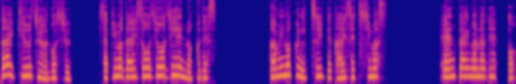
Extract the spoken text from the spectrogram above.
第95種、先の大僧正寺園の句です。上の句について解説します。変体仮名で、お。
